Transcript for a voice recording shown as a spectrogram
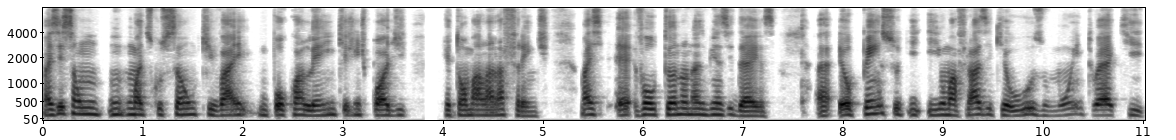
Mas isso é um, uma discussão que vai um pouco além, que a gente pode retomar lá na frente. Mas é, voltando nas minhas ideias, uh, eu penso, e, e, uma frase que eu uso muito é que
